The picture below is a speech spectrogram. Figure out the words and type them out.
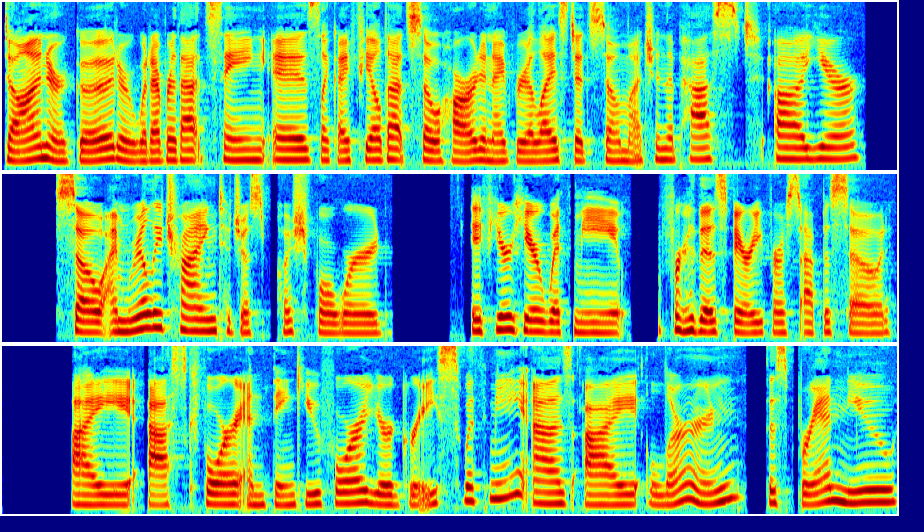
done or good or whatever that saying is. Like I feel that so hard and I've realized it so much in the past uh, year. So I'm really trying to just push forward. If you're here with me for this very first episode, I ask for and thank you for your grace with me as I learn this brand new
